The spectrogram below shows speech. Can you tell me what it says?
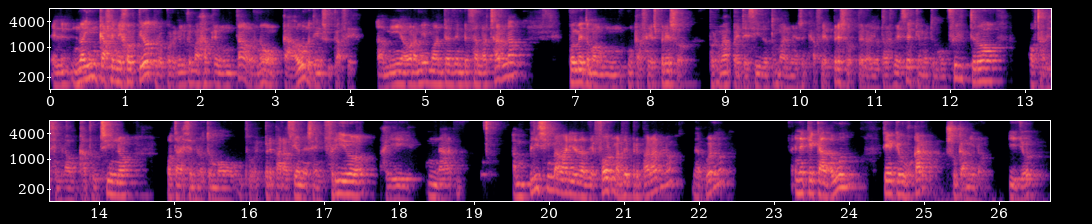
no hay un café mejor que otro, porque es lo que me has preguntado, no, cada uno tiene su café. A mí ahora mismo, antes de empezar la charla, pues me tomo un, un café expreso, porque me ha apetecido tomarme ese café expreso, pero hay otras veces que me tomo un filtro, otras veces me lo hago un cappuccino, otras veces me lo tomo pues, preparaciones en frío, hay una amplísima variedad de formas de prepararlo, ¿de acuerdo? En el que cada uno tiene que buscar su camino. Y yo,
